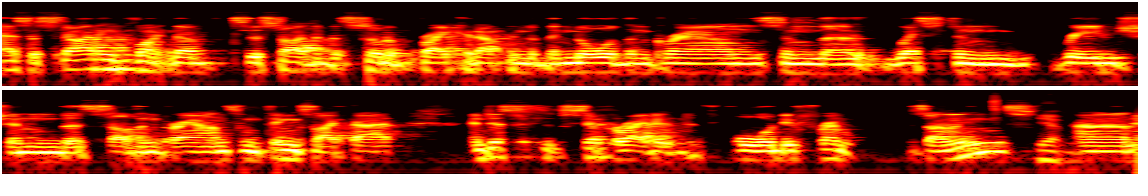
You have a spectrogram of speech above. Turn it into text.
as a starting point, they've decided to sort of break it up into the northern grounds and the western ridge and the southern grounds and things like that, and just separate it into four different zones. Yep. Um,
